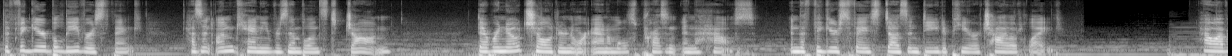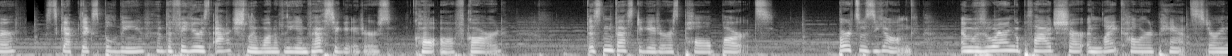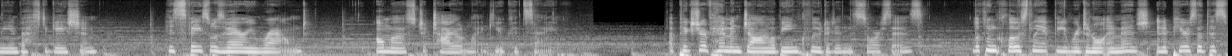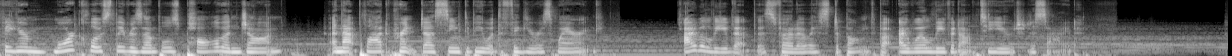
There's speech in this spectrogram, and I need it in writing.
The figure believers think has an uncanny resemblance to John. There were no children or animals present in the house, and the figure's face does indeed appear childlike. However, Skeptics believe that the figure is actually one of the investigators, caught off guard. This investigator is Paul Bartz. Bartz was young and was wearing a plaid shirt and light colored pants during the investigation. His face was very round, almost childlike, you could say. A picture of him and John will be included in the sources. Looking closely at the original image, it appears that this figure more closely resembles Paul than John, and that plaid print does seem to be what the figure is wearing. I believe that this photo is debunked, but I will leave it up to you to decide.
